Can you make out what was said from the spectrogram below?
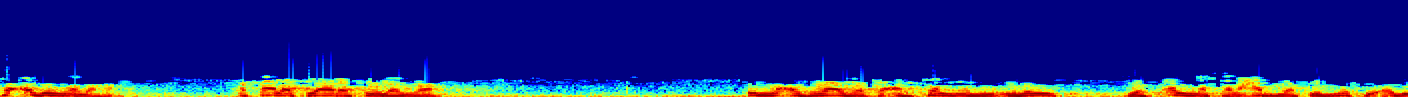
فأذن لها. فقالت يا رسول الله إن أزواجك أرسلنني إليك يسألنك العدل في ابنة أبي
